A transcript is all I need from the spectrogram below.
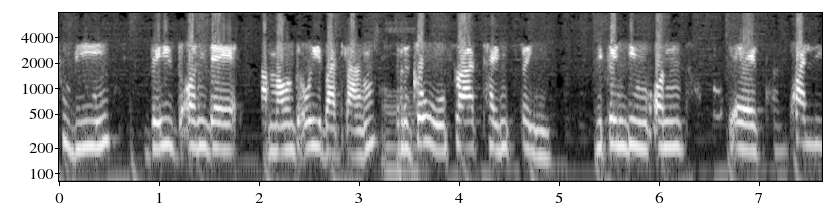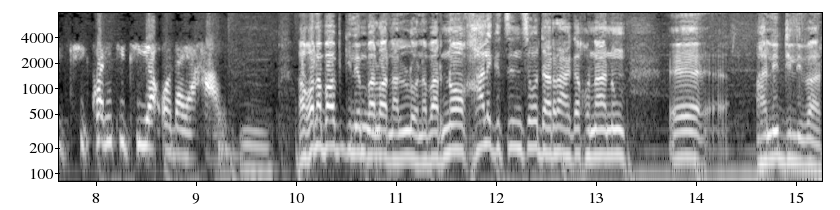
to be based on the amount o e batlang Oh. re tlo o fa time frame depending on uh, quality quantity ya order ya gago a gona ba kileng ba lwana le lona ba re no gale ke tsentse o dara ka gona anong eh ha le deliver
